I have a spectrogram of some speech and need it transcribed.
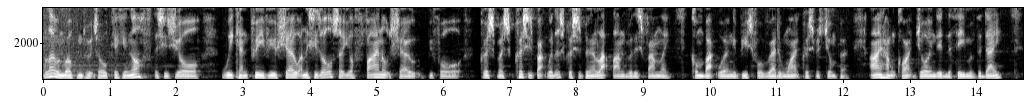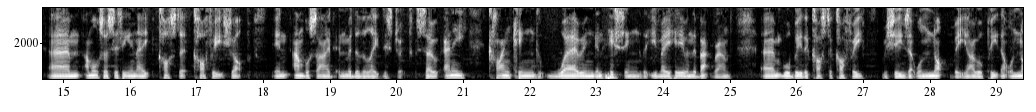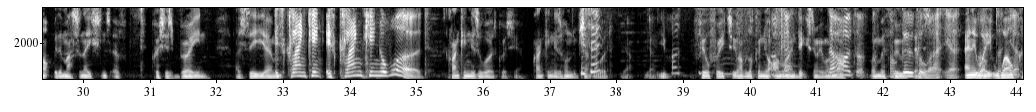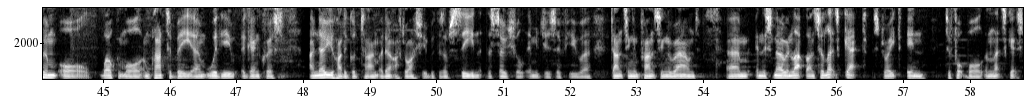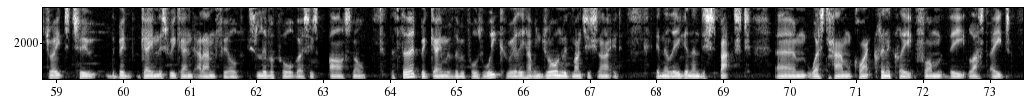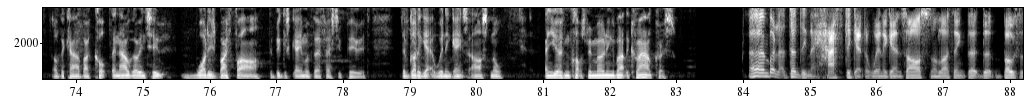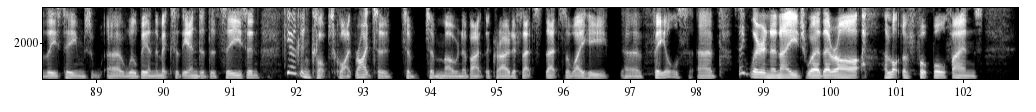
Hello and welcome to It's All Kicking Off. This is your weekend preview show, and this is also your final show before Christmas. Chris is back with us. Chris has been in Lapland with his family, come back wearing a beautiful red and white Christmas jumper. I haven't quite joined in the theme of the day. Um, I'm also sitting in a Costa coffee shop in Ambleside in the middle of the Lake District. So any clanking, whirring, and hissing that you may hear in the background um, will be the Costa coffee machines. That will not be, I repeat, that will not be the machinations of Chris's brain. As the um, Is clanking is clanking a word? clanking is a word, Chris. Yeah, clanking is 100 percent a word. Yeah, yeah. You feel free to have a look in your online dictionary when No, we're, when we're I'll through with Google this. that, yeah, Anyway, after, yeah. welcome all. Welcome all. I'm glad to be um, with you again, Chris. I know you had a good time. I don't have to ask you because I've seen the social images of you uh, dancing and prancing around um, in the snow in Lapland. So let's get straight in to football and let's get straight to the big game this weekend at Anfield. It's Liverpool versus Arsenal. The third big game of Liverpool's week, really, having drawn with Manchester United in the league and then dispatched um, West Ham quite clinically from the last eight of the Carabao Cup. They're now going to what is by far the biggest game of their festive period. They've got to get a win against Arsenal. And Jurgen Klopp's been moaning about the crowd, Chris. Um, but I don't think they have to get a win against Arsenal. I think that, that both of these teams uh, will be in the mix at the end of the season. Jurgen Klopp's quite right to to to moan about the crowd if that's that's the way he uh, feels. Uh, I think we're in an age where there are a lot of football fans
